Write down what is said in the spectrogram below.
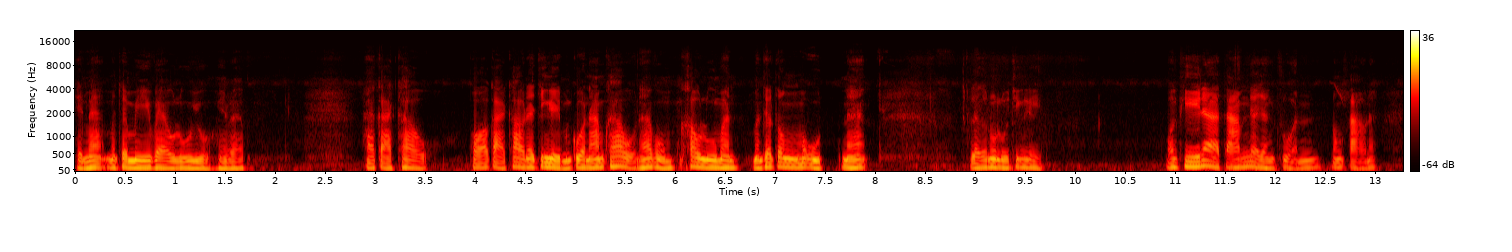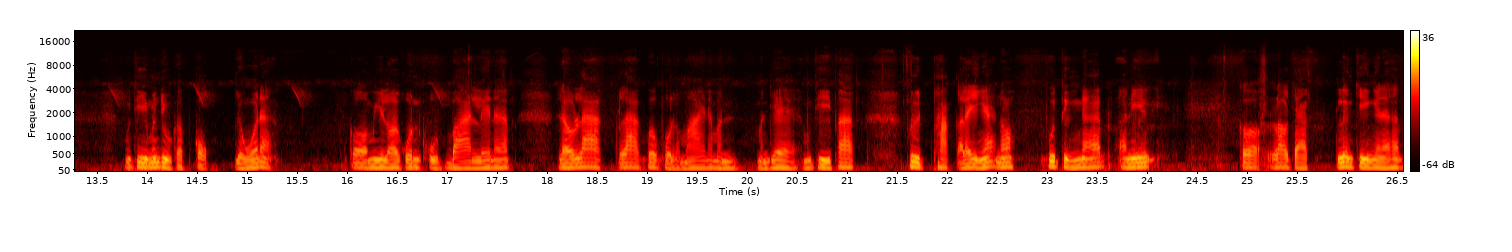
เห็นไหมมันจะมีแววรูอยู่เห็นไหมครับอากาศเข้าพออากาศเข้าเนี่ยจิ้งหรีดมันกลัวน้ำเข้านะครับผมเข้ารูมัน มันจะต้องมาอุดนะฮะแล้วก็นู่นรูจิ้งหรีดบางทีเนี่ยตามเนี่ยอย่างสวนน้องสาวเนี่ยบางทีมันอยู่กับกกอย่างว่าน่ะ ก็มีรอยคนขูดบานเลยนะครับ แล้วรากรากพวกผลไม้เนี่ยมันมันแย่บางทีภาคพืชผักอะไรอย่างเงี้ยเนาะพูดถึงนะครับ อันนี้ก็เล่าจากเรื่องจริงนะครับ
